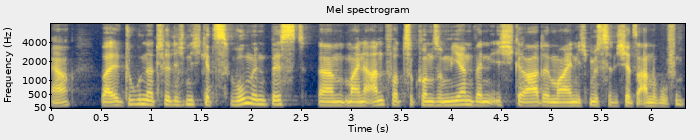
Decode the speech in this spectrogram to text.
ja, weil du natürlich nicht gezwungen bist, ähm, meine Antwort zu konsumieren, wenn ich gerade meine, ich müsste dich jetzt anrufen.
